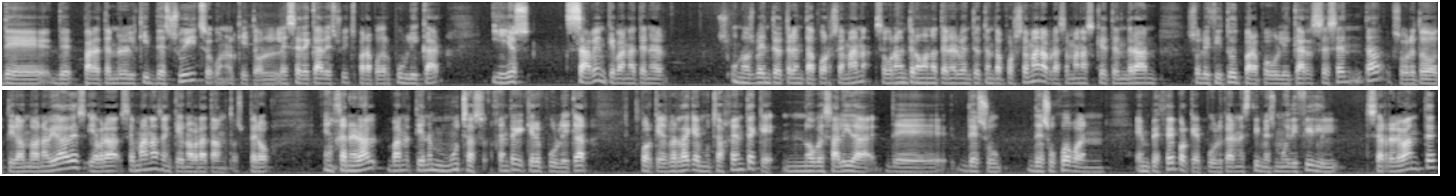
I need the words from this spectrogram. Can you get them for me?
de- para tener el kit de Switch, o bueno, el kit o el SDK de Switch para poder publicar, y ellos saben que van a tener unos 20 o 30 por semana. Seguramente no van a tener 20 o 30 por semana. Habrá semanas que tendrán solicitud para publicar 60, sobre todo tirando a Navidades, y habrá semanas en que no habrá tantos. Pero en general van, tienen mucha gente que quiere publicar. Porque es verdad que hay mucha gente que no ve salida de, de su, de su juego en, en PC, porque publicar en Steam es muy difícil ser relevante.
